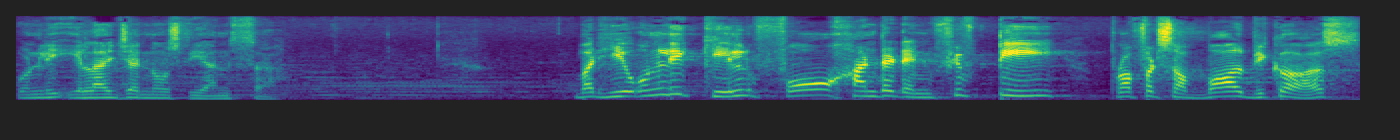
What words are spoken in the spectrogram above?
Only Elijah knows the answer. But he only killed 450 prophets of Baal because,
